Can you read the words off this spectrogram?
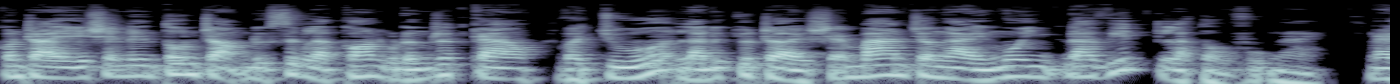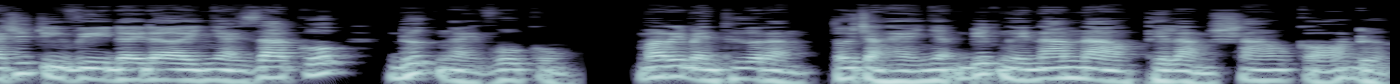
Con trai ấy sẽ nên tôn trọng được xưng là con của đấng rất cao và Chúa là Đức Chúa Trời sẽ ban cho Ngài ngôi David là tổ phụ Ngài. Ngài sẽ trị vì đời đời nhà Gia-cốp, nước Ngài vô cùng. Mary bèn thưa rằng, tôi chẳng hề nhận biết người nam nào thì làm sao có được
